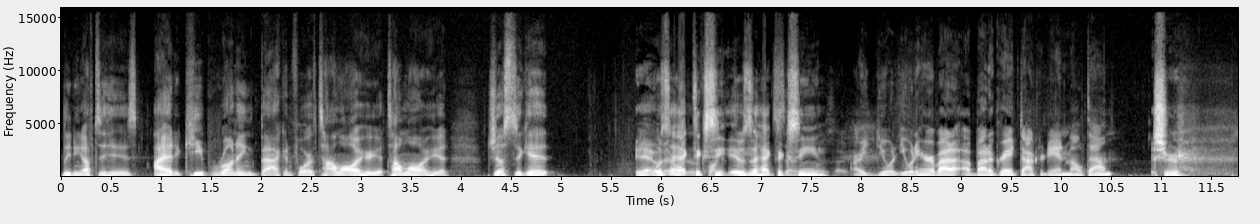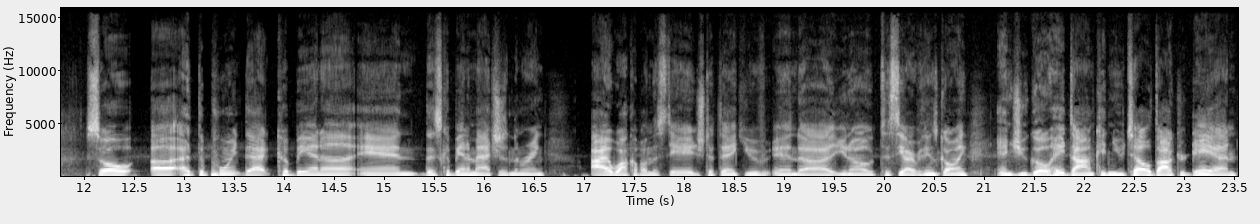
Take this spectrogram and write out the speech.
leading up to his, I had to keep running back and forth. Tom Lawlor here, yet Tom Lawlor here, yet, just to get. Yeah, it was a hectic scene. It was a hectic scene. are you you want, you want to hear about about a great Dr. Dan meltdown? Sure. So uh, at the point that Cabana and this Cabana matches in the ring, I walk up on the stage to thank you and uh, you know to see how everything's going, and you go, "Hey Dom, can you tell Dr. Dan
